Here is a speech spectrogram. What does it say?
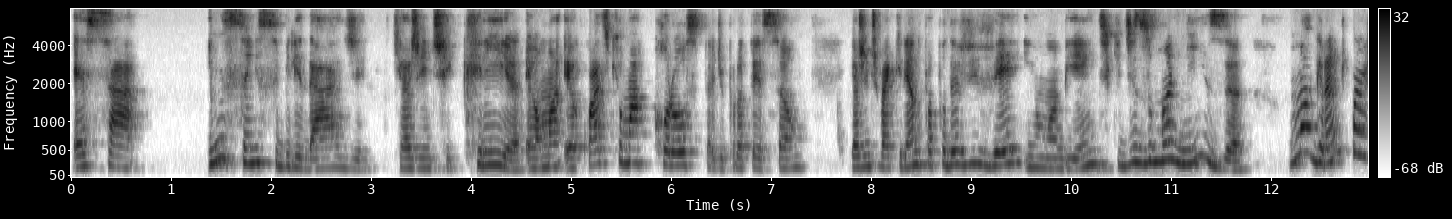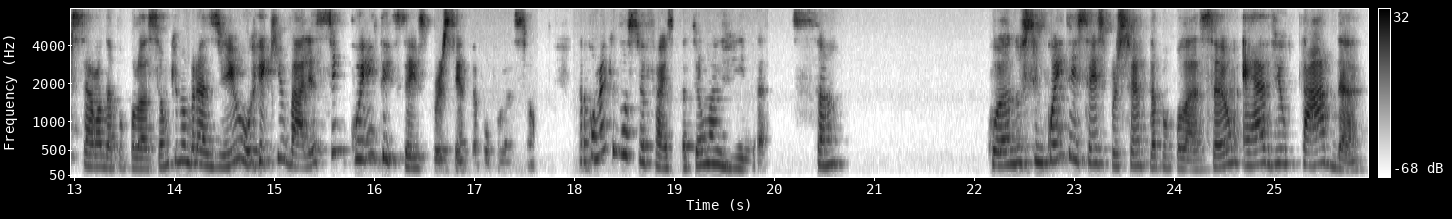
Essa insensibilidade que a gente cria é uma é quase que uma crosta de proteção que a gente vai criando para poder viver em um ambiente que desumaniza uma grande parcela da população que no Brasil equivale a 56% da população. Então, como é que você faz para ter uma vida sã, quando 56% da população é aviltada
